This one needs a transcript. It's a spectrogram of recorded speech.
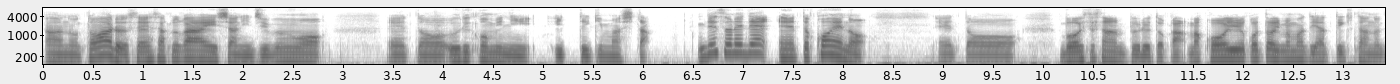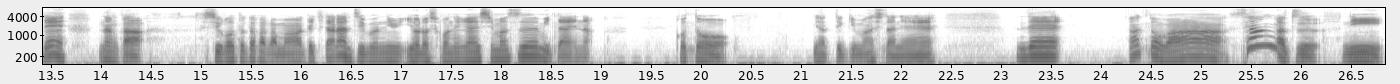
あの、とある制作会社に自分を、えっ、ー、と、売り込みに行ってきました。で、それで、えっ、ー、と、声の、えっ、ー、と、ボイスサンプルとか、まあ、こういうことを今までやってきたので、なんか、仕事とかが回ってきたら自分によろしくお願いします、みたいなことをやってきましたね。で、あとは、3月に、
